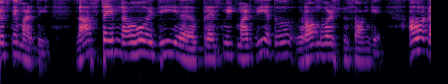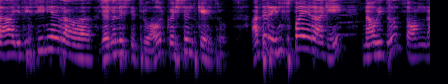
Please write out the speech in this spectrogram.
ಯೋಚನೆ ಮಾಡ್ತೀವಿ ಲಾಸ್ಟ್ ಟೈಮ್ ನಾವು ಇಲ್ಲಿ ಪ್ರೆಸ್ ಮೀಟ್ ಮಾಡಿದ್ವಿ, ಅದು ರಾಂಗ್ ವರ್ಡ್ಸ್ ಸಾಂಗ್ಗೆ ಅವಾಗ ಇಲ್ಲಿ ಸೀನಿಯರ್ ಜರ್ನಲಿಸ್ಟ್ ಇದ್ರು, ಅವ್ರು ಕ್ವೆಶನ್ ಕೇಳಿದ್ರು. ಅದರ ಇನ್ಸ್ಪೈರ್ ಆಗಿ ನಾವು ಇದು ಸಾಂಗ್ನ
